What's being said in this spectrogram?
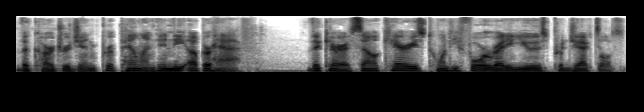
the cartridge and propellant in the upper half. The carousel carries 24 ready-use projectiles.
